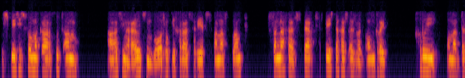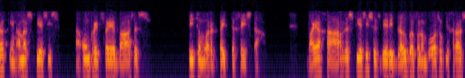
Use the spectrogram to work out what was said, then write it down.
Die spesies vul mekaar goed aan aangesien roots en borseltjiegras reeds vanaf plant vinnige sterk vestigers is wat onkruid groei onderdruk en ander spesies 'n onkruidvrye basis bied om oor tyd te vestig. Baie geharde spesies soos weer die blou buffel en borseltjiegras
